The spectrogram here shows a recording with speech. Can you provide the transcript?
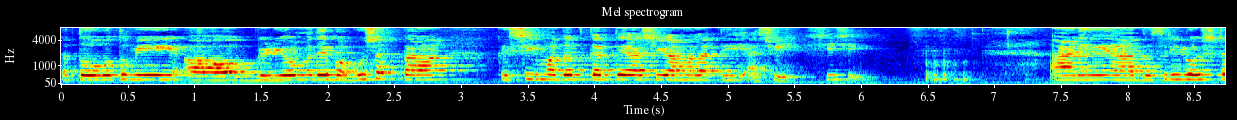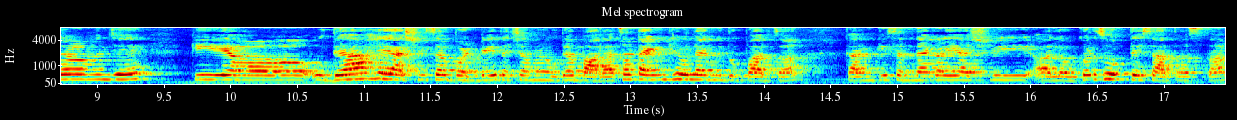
तर तो तुम्ही व्हिडिओमध्ये बघू शकता. कशी मदत करते अशी आम्हाला ती अशी शिशी आणि दुसरी गोष्ट म्हणजे की उद्या आहे अश्वीचा बर्थडे त्याच्यामुळे उद्या बाराचा टाईम ठेवला आहे मी दुपारचा. कारण की संध्याकाळी अश्वी लवकर झोपते सात वाजता.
